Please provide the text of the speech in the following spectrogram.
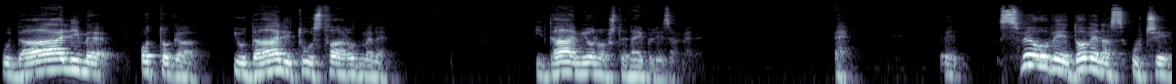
udalji me od toga i udalji tu stvar od mene i daj mi ono što je najbolje za mene. E, e sve ove dove nas uče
